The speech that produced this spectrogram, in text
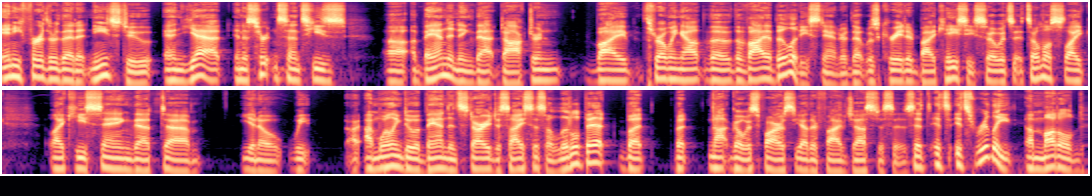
any further than it needs to. And yet, in a certain sense, he's uh, abandoning that doctrine by throwing out the the viability standard that was created by Casey. So it's it's almost like like he's saying that um, you know we I'm willing to abandon stare decisis a little bit, but but not go as far as the other five justices. It's it's it's really a muddled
